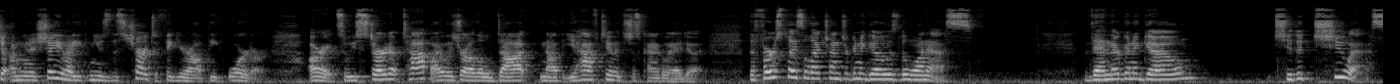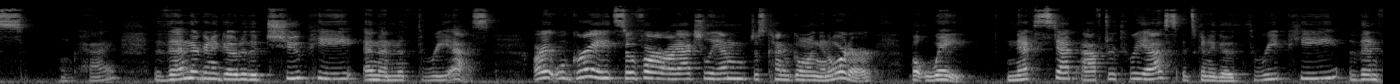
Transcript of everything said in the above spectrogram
I'm going to show you how you can use this chart to figure out the order. All right, so we start up top. I always draw a little dot, not that you have to, it's just kind of the way I do it. The first place electrons are going to go is the 1s. Then they're going to go to the 2s, okay? Then they're going to go to the 2p and then the 3s. All right, well, great. So far, I actually am just kind of going in order, but wait. Next step after 3s, it's going to go 3p, then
